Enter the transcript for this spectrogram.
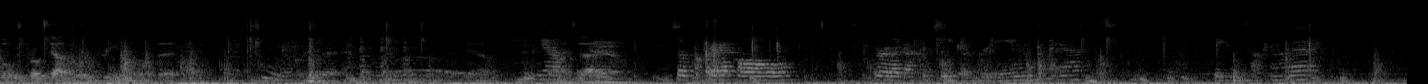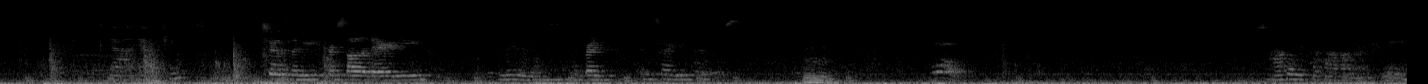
Well, we broke down the word green a little bit. You know, Yeah. challenge that. So critical, or like a critique of green, I guess. Deconstruction of it. Yeah, yeah, James? Shows the need for solidarity, Mm. different concern groups. Hmm. So how can we put that on our tree?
